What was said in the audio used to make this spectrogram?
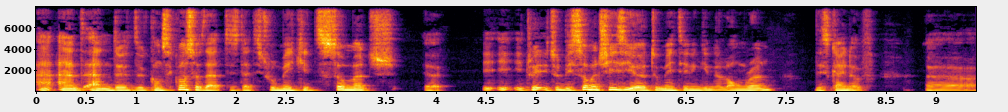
and and the, the, consequence of that is that it will make it so much uh, it, it, it will be so much easier to maintaining in the long run this kind of uh,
